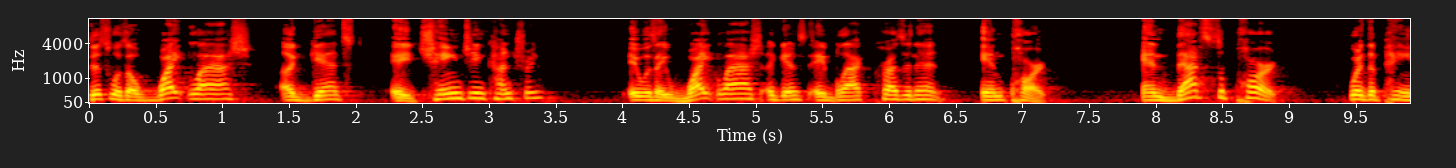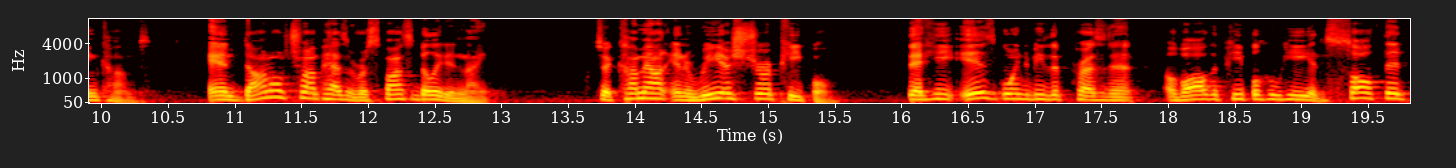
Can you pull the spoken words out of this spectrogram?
This was a white lash against a changing country. It was a white lash against a black president in part. And that's the part where the pain comes. And Donald Trump has a responsibility tonight to come out and reassure people that he is going to be the president of all the people who he insulted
